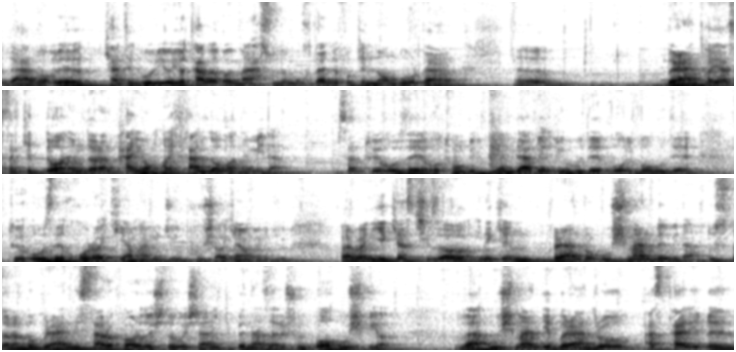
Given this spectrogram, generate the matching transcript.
در واقع کتگوری یا طبقه محصول مختلف که نام بردن برند هایی هستن که دائم دارن پیام های خلاقانه میدن. مثلا توی حوزه اتومبیل بی ام دبلیو بوده ولوو بوده. توی حوزه خوراکی هم همینجور پوشاک هم همینجور. بنابراین یکی از چیزها اینه که اون برند رو هوشمند ببینن. دوست دارن با برندی سر و کار داشته باشن که به نظرشون باهوش بیاد. و هوشمندی برند رو از طریق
